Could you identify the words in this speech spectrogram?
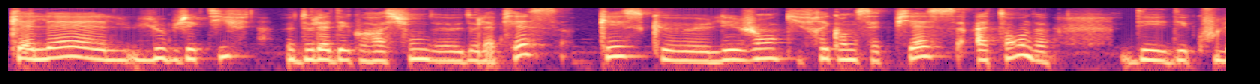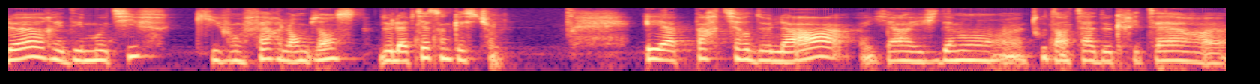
Quel est l'objectif de la décoration de, la pièce? Qu'est-ce que les gens qui fréquentent cette pièce attendent des, couleurs et des motifs qui vont faire l'ambiance de la pièce en question? Et à partir de là, il y a évidemment euh, tout un tas de critères euh,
